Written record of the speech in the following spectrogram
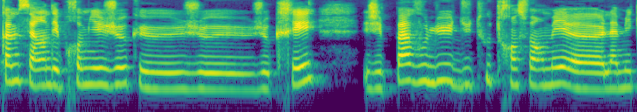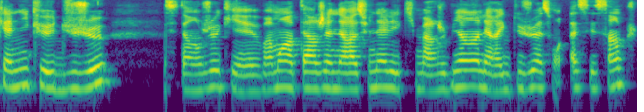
Comme c'est un des premiers jeux que je, je crée, j'ai pas voulu du tout transformer la mécanique du jeu. C'est un jeu qui est vraiment intergénérationnel et qui marche bien. Les règles du jeu, elles sont assez simples.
